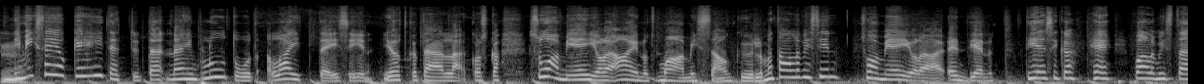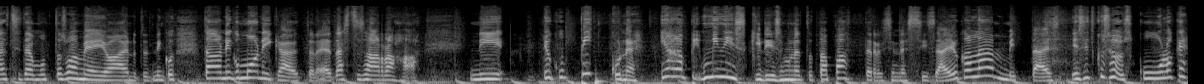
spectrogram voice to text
mm. niin miksi ei ole kehitetty tä- näihin Bluetooth-laitteisiin, jotka täällä, koska Suomi ei ole ainut maa, missä on kylmä talvisin. Suomi ei ole, en tiennyt, tiesikö he valmistajat sitä, mutta Suomi ei ole ainut. Että niinku, tää on niinku monikäyttöinen ja tästä saa rahaa. Niin joku pikkune, ihan miniskidi semmonen tota patteri sinne sisään, joka lämmittäisi. Ja sitten kun se olisi kuuloke,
